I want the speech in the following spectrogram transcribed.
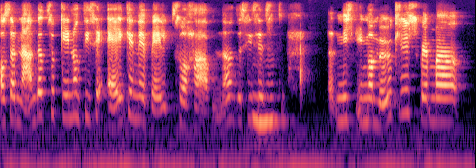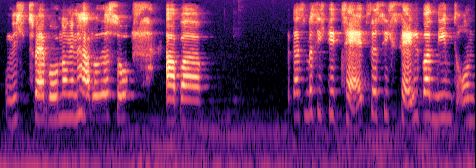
auseinanderzugehen und diese eigene Welt zu haben. Ne? Das ist mhm. jetzt nicht immer möglich, wenn man nicht zwei Wohnungen hat oder so, aber dass man sich die Zeit für sich selber nimmt und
